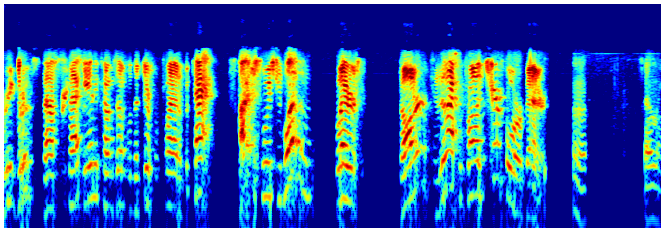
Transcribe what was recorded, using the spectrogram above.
regroups, bounces back in, and comes up with a different plan of attack. I just wish she wasn't Flair's daughter, because then I could probably cheer for her better. Mhm. Certainly.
